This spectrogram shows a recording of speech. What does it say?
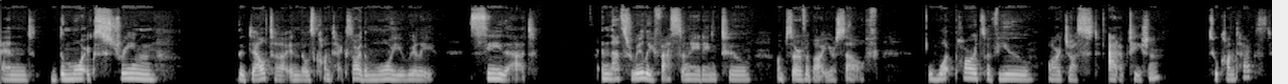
And the more extreme the delta in those contexts are, the more you really see that and that's really fascinating to observe about yourself. What parts of you are just adaptation to context?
